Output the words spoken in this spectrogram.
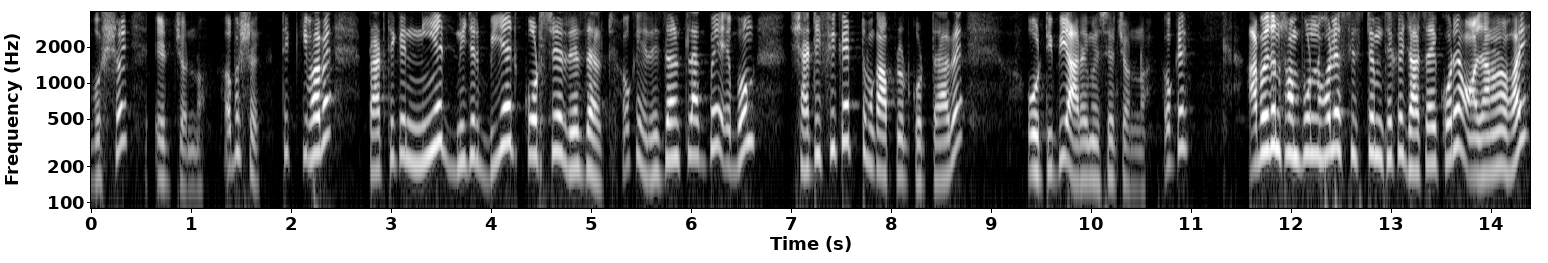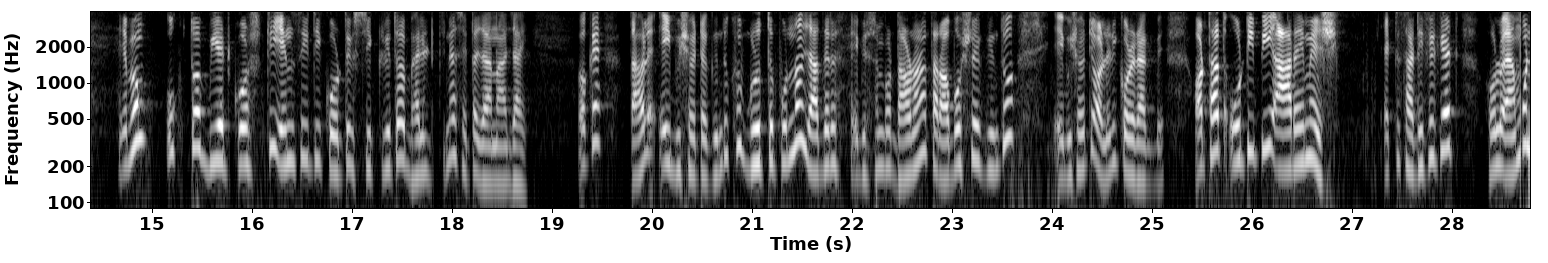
অবশ্যই এর জন্য। অবশ্যই। ঠিক কীভাবে? প্রার্থীকে নিয়ে নিজের বিএড কোর্সের রেজাল্ট ওকে রেজাল্ট লাগবে এবং সার্টিফিকেট তোমাকে আপলোড করতে হবে ওটিপি আরএমএস এর জন্য ওকে আবেদন সম্পূর্ণ হলে সিস্টেম থেকে যাচাই করে জানানো হয় এবং উক্ত বিএড কোর্সটি এনসিটি কর্তৃক স্বীকৃত ভ্যালিড কিনা সেটা জানা যায়। ওকে তাহলে এই বিষয়টা কিন্তু খুব গুরুত্বপূর্ণ। যাদের এই বিষয় সম্পর্কে ধারণা না তারা অবশ্যই কিন্তু এই বিষয়টি অলরেডি করে রাখবে। অর্থাৎ ওটিপি আর আরএমএস একটি সার্টিফিকেট হলো এমন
